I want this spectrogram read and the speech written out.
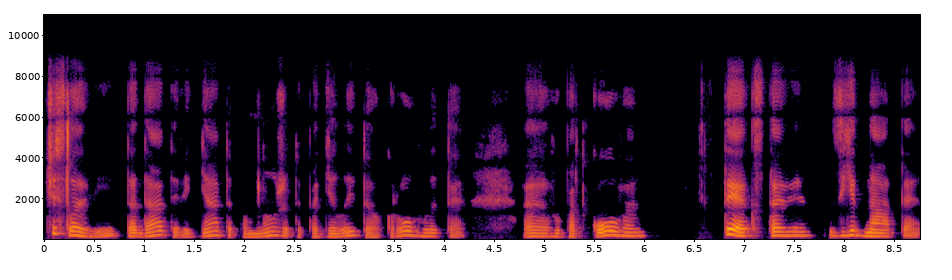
Числові додати, відняти, помножити, поділити, округлити, е, випадкове, текстові, з'єднати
